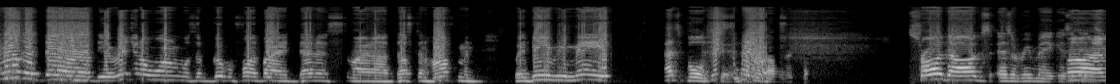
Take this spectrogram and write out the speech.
know that the the original one was a good performance by Dennis, by uh, Dustin Hoffman, but being remade. That's bullshit. I'm sorry. Straw Dogs as a remake is Well, I insult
